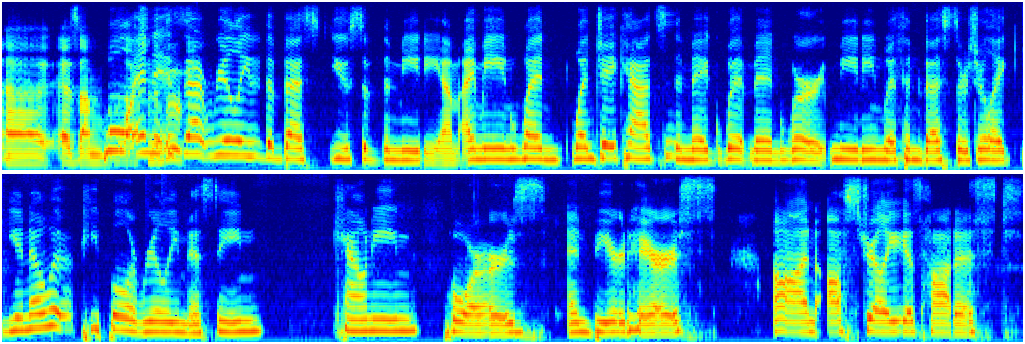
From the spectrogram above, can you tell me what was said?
uh, as I'm Well, watching and is that really the best use of the medium? I mean, when when Jay Katz and Meg Whitman were meeting with investors, they're like, you know what people are really missing? Counting pores and beard hairs on Australia's hottest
